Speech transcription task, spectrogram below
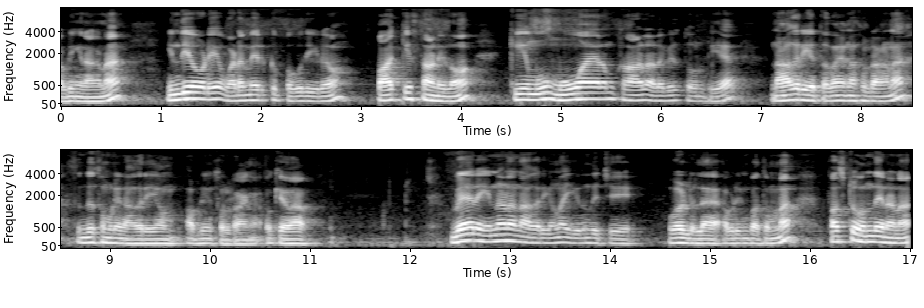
அப்படிங்கிறாங்கன்னா இந்தியாவுடைய வடமேற்கு பகுதியிலும் பாகிஸ்தானிலும் கிமு மூவாயிரம் கால அளவில் தோன்றிய நாகரிகத்தை தான் என்ன சொல்கிறாங்கன்னா சிந்து சமணி நாகரிகம் அப்படின்னு சொல்கிறாங்க ஓகேவா? வேறு என்னென்ன நாகரிகம்லாம் இருந்துச்சு வேர்ல்டில் அப்படின்னு பார்த்தோம்னா ஃபஸ்ட்டு வந்து என்னென்னா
